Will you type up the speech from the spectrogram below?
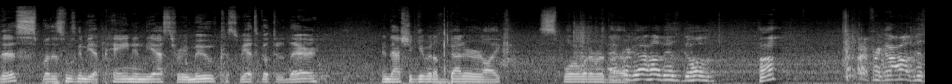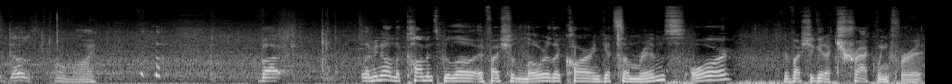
this, but this one's gonna be a pain in the ass to remove because we have to go through there, and that should give it a better like spool or whatever. I forgot how this goes. huh? I forgot how this goes. Oh my. but let me know in the comments below if I should lower the car and get some rims or if I should get a track wing for it.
